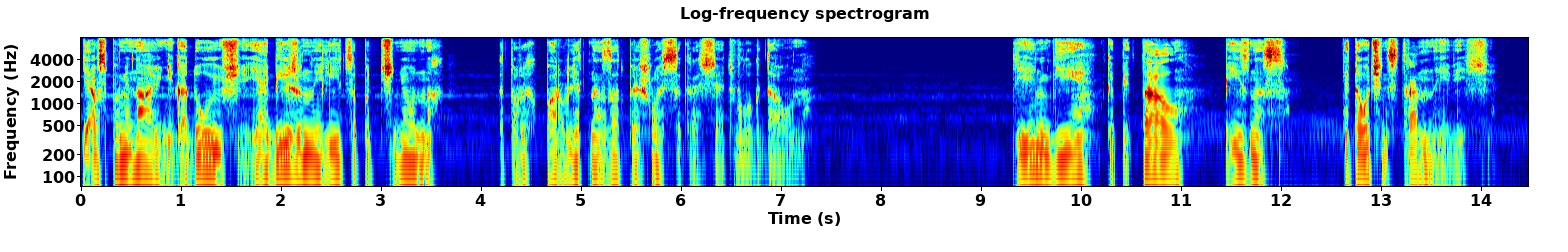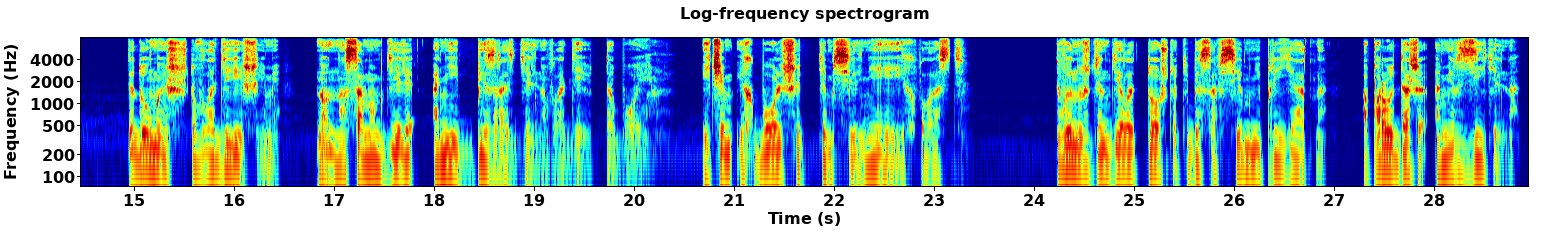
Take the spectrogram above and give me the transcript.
Я вспоминаю негодующие и обиженные лица подчиненных, которых пару лет назад пришлось сокращать в локдаун. Деньги, капитал, бизнес — это очень странные вещи. Ты думаешь, что владеешь ими, но на самом деле они безраздельно владеют тобой. И чем их больше, тем сильнее их власть. Ты вынужден делать то, что тебе совсем неприятно, а порой даже омерзительно —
